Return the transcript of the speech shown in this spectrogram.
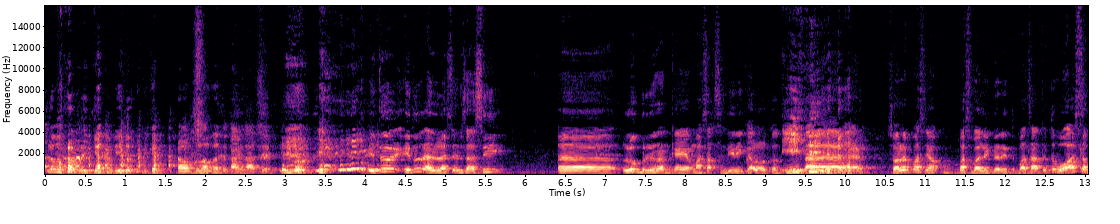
lu mau beli gang di bikin roblok ke tukang sate. itu itu adalah sensasi eh lu beneran kayak masak sendiri kalau ke kita Iya. kan. Soalnya pas nyam- pas balik dari tempat sate tuh bawa asap.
